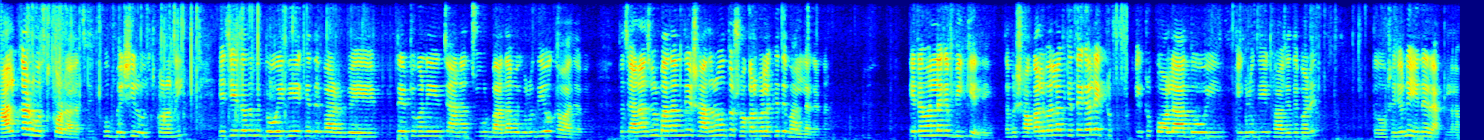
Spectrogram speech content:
হালকা রোস্ট করা আছে, খুব বেশি রোস্ট করা নেই। এই এটা তুমি দই দিয়ে খেতে পারবে, তো একটুখানি চানাচুর, বাদাম এগুলো দিয়েও খাওয়া যাবে। তো চানাচুর, বাদাম দিয়ে সাধারণত সকালবেলা খেতে ভালো লাগে না। এটা ভালো লাগে বিকেলে, তবে সকালবেলা খেতে গেলে একটু একটু কলা, দই এগুলো দিয়ে খাওয়া যেতে পারে। তো সেই জন্য এনে রাখলাম।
